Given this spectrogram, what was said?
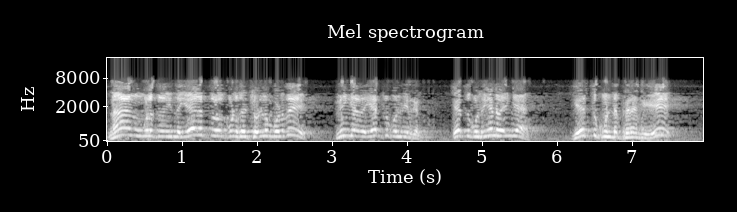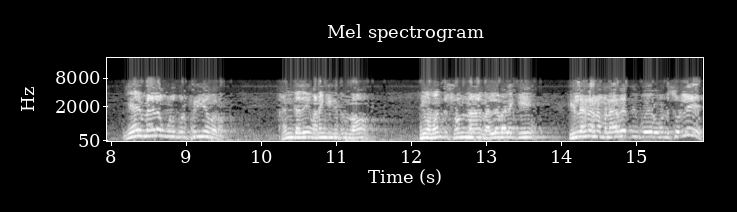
நான் உங்களுக்கு இந்த ஏகத்துவ கொள்கை சொல்லும் பொழுது நீங்க அதை ஏற்றுக்கொள்வீர்கள். ஏற்றுக்கொள்றீங்கன்னு வைங்க. ஏற்றுக்கொண்ட பிறகு என் மேல உங்களுக்கு ஒரு பிரியம் வரும். கண்டதையும் வணங்கிக்கிட்டு இருந்தோம். இவன் வந்து சொன்னா நல்ல வேலைக்கு இல்லைன்னா நம்ம நரகத்துக்கு போயிருவோம்னு சொல்லி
